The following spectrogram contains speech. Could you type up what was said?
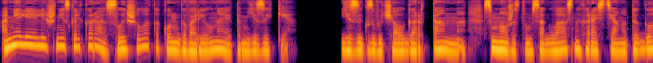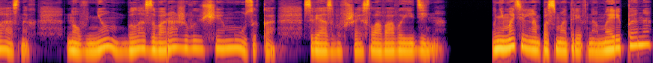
Амелия лишь несколько раз слышала, как он говорил на этом языке. Язык звучал гортанно, с множеством согласных и растянутых гласных, но в нем была завораживающая музыка, связывавшая слова воедино. Внимательно посмотрев на Мэри Пена,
